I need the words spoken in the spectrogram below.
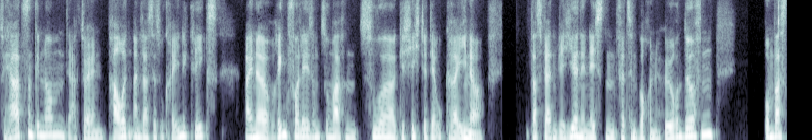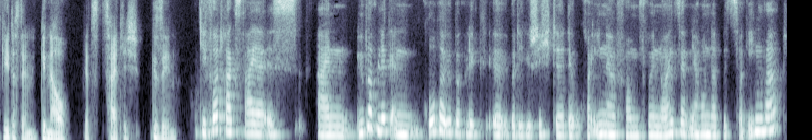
zu Herzen genommen, der aktuellen traurigen Anlass des Ukraine-Kriegs, eine Ringvorlesung zu machen zur Geschichte der Ukraine. Das werden wir hier in den nächsten 14 Wochen hören dürfen. Um was geht es denn genau jetzt zeitlich gesehen? Die Vortragsreihe ist ein Überblick, ein grober Überblick äh, über die Geschichte der Ukraine vom frühen 19. Jahrhundert bis zur Gegenwart.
